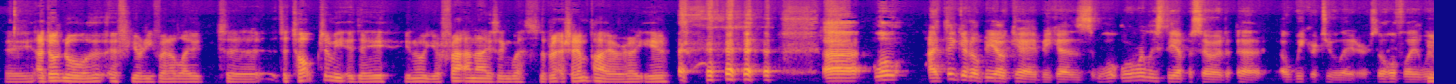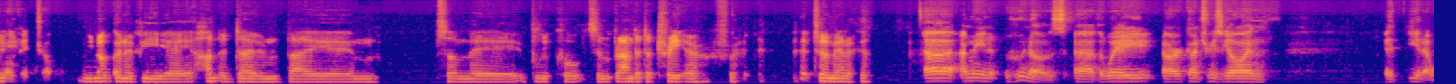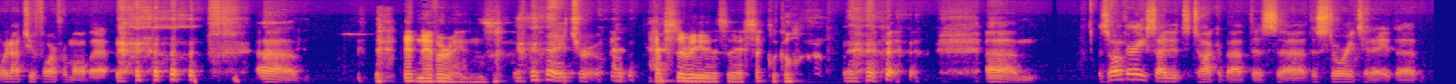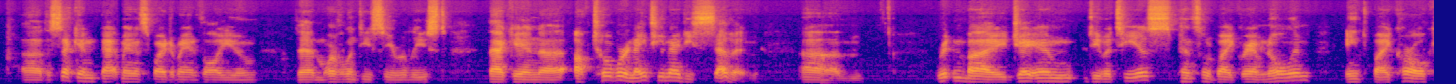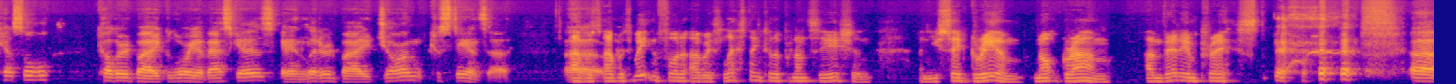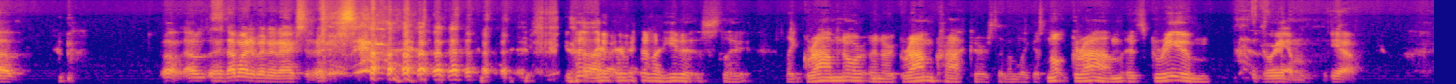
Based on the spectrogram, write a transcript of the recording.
Uh, I don't know if you're even allowed to to talk to me today. You know, you're fraternizing with the British Empire right here. uh, well, I think it'll be okay because we'll, we'll release the episode uh, a week or two later. So hopefully we won't get in trouble. You're not going to be uh, hunted down by um, some uh, blue coats and branded a traitor for to America. Uh, I mean, who knows? Uh, the way our country's going, it you know we're not too far from all that. um, It never ends. true. History is uh, cyclical. um, so I'm very excited to talk about this uh, this story today. The uh, the second Batman and Spider-Man volume that Marvel and DC released back in uh, October 1997. Um, written by J.M. DeMatteis, penciled by Graham Nolan, inked by Karl Kesel, colored by Gloria Vasquez, and lettered by John Costanza. I was Uh, I was waiting for it. I was listening to the pronunciation, and you said Graham, not Graham. I'm very impressed. uh, well, that, was, that might have been an accident. every, every time I hear it, it's like like Graham Norton or Graham Crackers, and I'm like, it's not Graham, it's Graham. Graham, yeah.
